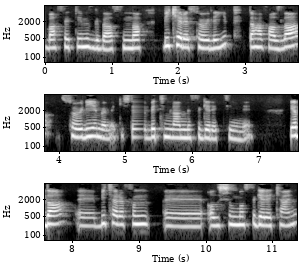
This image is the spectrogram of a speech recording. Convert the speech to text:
bahsettiğimiz gibi aslında bir kere söyleyip daha fazla söyleyememek, işte betimlenmesi gerektiğini ya da e, bir tarafın e, alışılması gereken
